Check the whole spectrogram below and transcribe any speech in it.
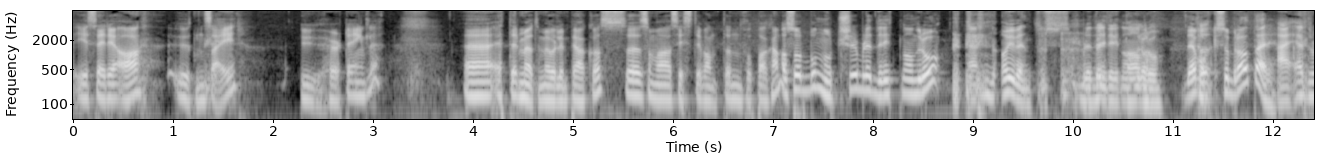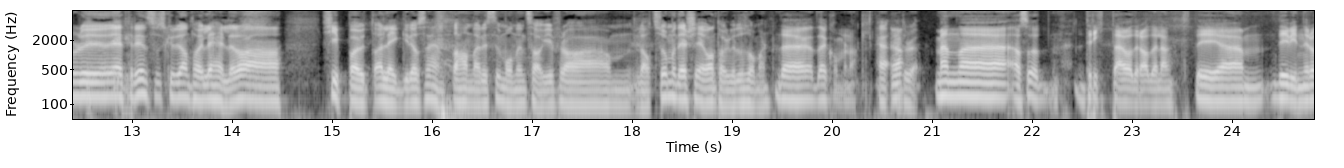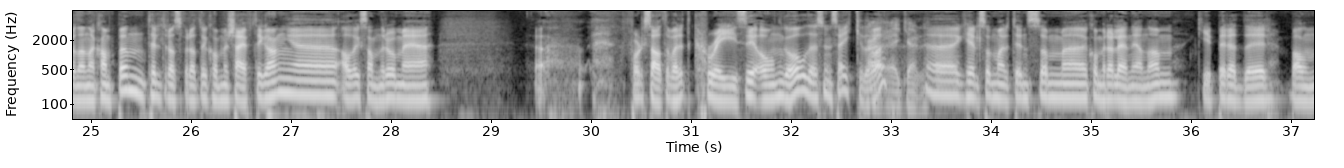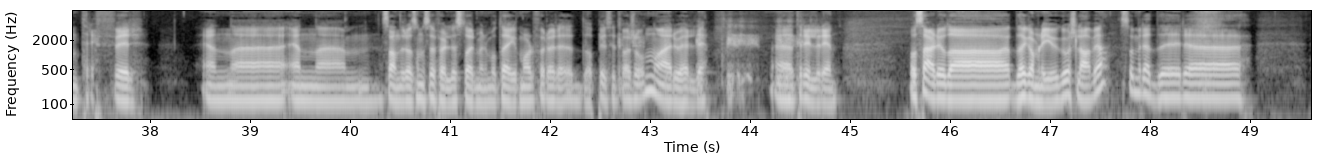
i Serie A uten seier. Uhørt, egentlig. Eh, etter møtet med Olympiakos, eh, som var sist de vant en fotballkamp. Altså, Bonucci ble dritt når han dro, og Juventus ble dritt når han dro. Det var ikke så bra, det der. Nei, jeg tror du, etter inn så skulle de antagelig heller ha kippa ut Allegri og så henta han der Simone Insagi fra um, Lazio, men det skjer jo antagelig til sommeren. Det, det kommer nok. Ja, jeg Ja. tror det. Men uh, altså, dritt er jo å dra det langt. De, uh, de vinner jo denne kampen, til tross for at de kommer skeivt i gang. Uh, Alexandro med ja, Folk sa at det var et crazy own goal, det syns jeg ikke det var. Nei, ikke. Uh, Kelson Martins som uh, kommer alene gjennom. Keeper redder, ballen treffer. En, uh, en um, Sandro som selvfølgelig stormer mot eget mål for å redde opp i situasjonen, og er uheldig. Triller inn. Og så er det jo da det gamle Jugoslavia som redder,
